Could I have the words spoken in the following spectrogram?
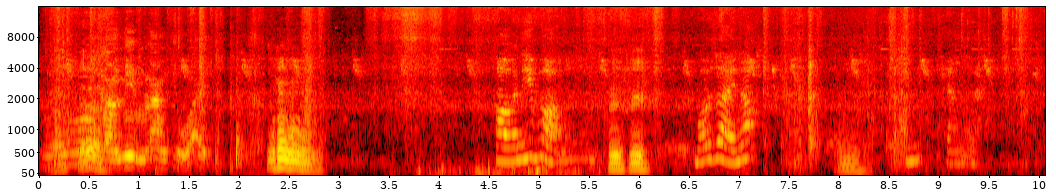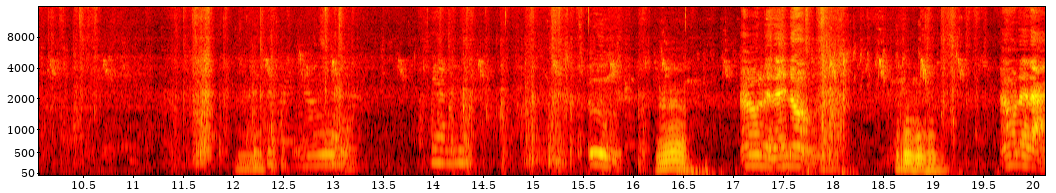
โอ้บ่าวนิ่มล่างถวยอื้อขอวันนี้บอกพี่พี่หมอใส่เนาะอืม แข็งเลยโอ้แข็งเลยอึ้งเนี่ยเอาได้ได้น้องอื้อเอาได้ได้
